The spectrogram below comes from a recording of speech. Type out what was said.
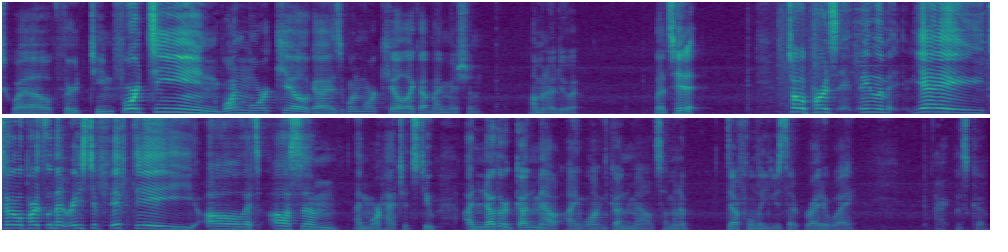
12, 13, 14! One more kill, guys. One more kill. I got my mission. I'm gonna do it. Let's hit it. Total parts limit. Yay! Total parts limit raised to 50! Oh, that's awesome. And more hatchets, too. Another gun mount. I want gun mounts. I'm gonna definitely use that right away. Alright, let's go.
